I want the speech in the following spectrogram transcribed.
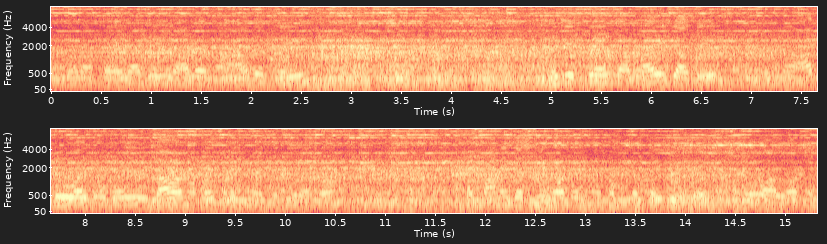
અત્યારે આપણે ગાડી હાલે ના આવે જ થઈ નજીક છે એટલે આપણે આવી જતી અને હોય તો કોઈ ગાવાનો કોઈ પ્રશ્ન જ નથી રહેતો. પણ દસમી મોટરને કમ્પ્લીટ થઈ ગયું છે. જોવા વોટર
